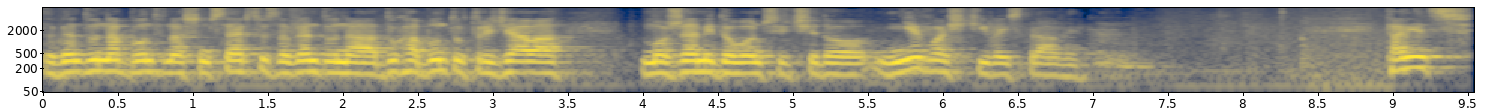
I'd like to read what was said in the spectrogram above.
ze względu na bunt w naszym sercu, ze względu na ducha buntu, który działa możemy dołączyć się do niewłaściwej sprawy. Tak więc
